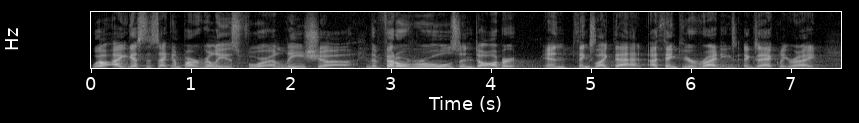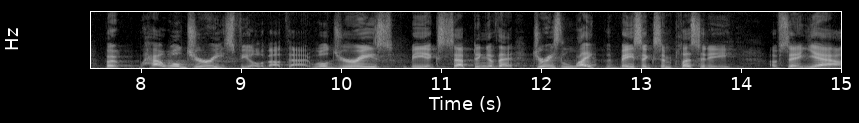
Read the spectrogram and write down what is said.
Well, I guess the second part really is for Alicia. The federal rules and Daubert and things like that, I think you're right, ex- exactly right. But how will juries feel about that? Will juries be accepting of that? Juries like the basic simplicity of saying, yeah,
